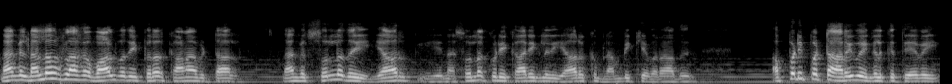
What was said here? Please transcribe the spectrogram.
நாங்கள் நல்லவர்களாக வாழ்வதை பிறர் காணாவிட்டால் நாங்கள் சொல்லதை யாருக்கு நான் சொல்லக்கூடிய காரியங்களில் யாருக்கும் நம்பிக்கை வராது. அப்படிப்பட்ட அறிவு எங்களுக்கு தேவை.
